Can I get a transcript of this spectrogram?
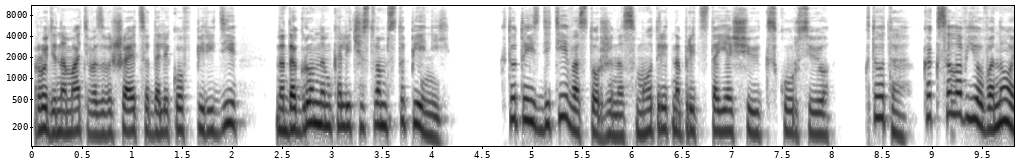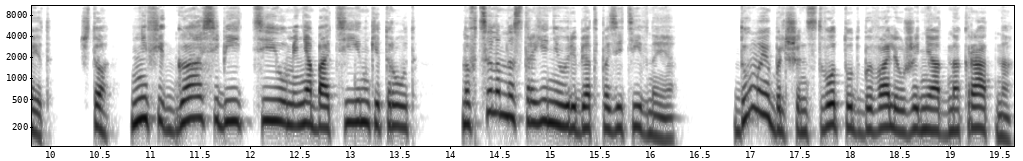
Родина-мать возвышается далеко впереди, над огромным количеством ступеней, кто-то из детей восторженно смотрит на предстоящую экскурсию. Кто-то, как Соловьёва, ноет, что «нифига себе идти, у меня ботинки трут». Но в целом настроение у ребят позитивное. Думаю, большинство тут бывали уже неоднократно.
